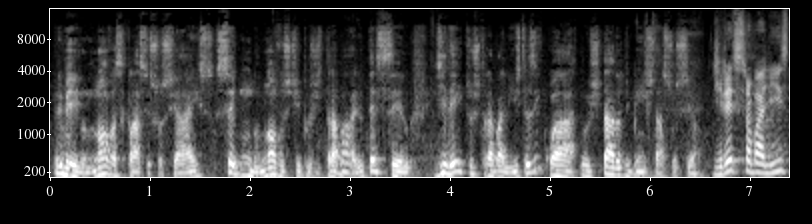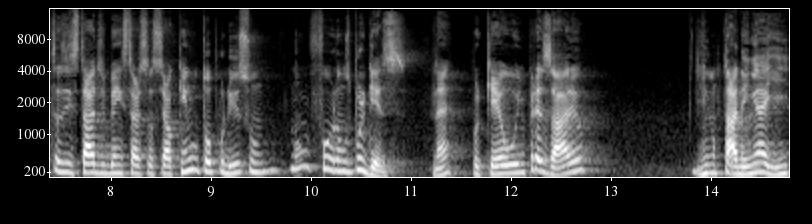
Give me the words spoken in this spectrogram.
Primeiro, novas classes sociais. Segundo, novos tipos de trabalho. Terceiro, direitos trabalhistas. E quarto, o estado de bem-estar social. Direitos trabalhistas e estado de bem-estar social, quem lutou por isso não foram os burgueses, né? Porque o empresário não está nem aí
